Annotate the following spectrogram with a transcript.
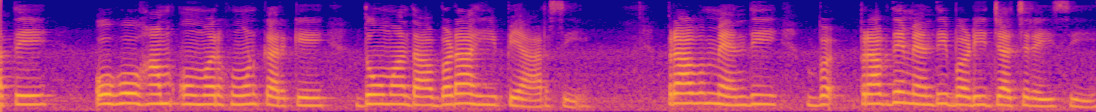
ਅਤੇ ਉਹ ਹਮ ਉਮਰ ਹੋਣ ਕਰਕੇ ਦੋਵਾਂ ਦਾ ਬੜਾ ਹੀ ਪਿਆਰ ਸੀ। ਪ੍ਰਭ ਮਹਿੰਦੀ ਬ- ਪ੍ਰਭ ਦੇ ਮਹਿੰਦੀ ਬੜੀ ਜੱਚ ਰਹੀ ਸੀ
